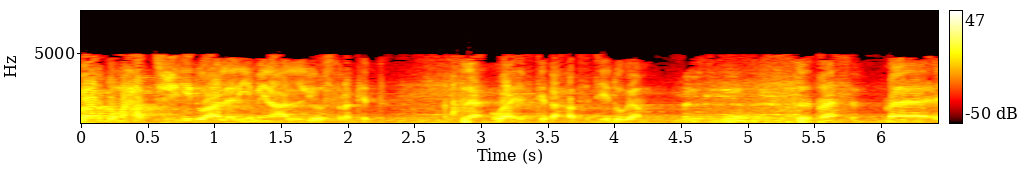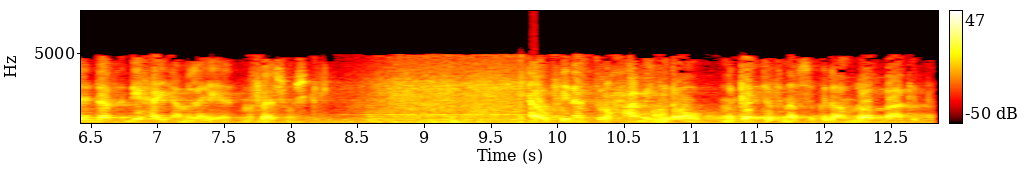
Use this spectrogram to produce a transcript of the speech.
برضه ما حطش إيده على اليمين على اليسرى كده. لا واقف كده حاطط إيده جنبه. مثلا. ما ده دي هيئه من الهيئات ما فيهاش مشكلة. أو في ناس تروح عامل كده اهو مكتف نفسه كده مربع كده.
